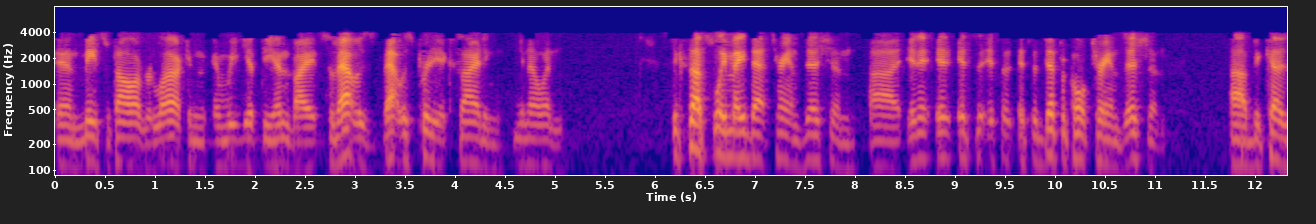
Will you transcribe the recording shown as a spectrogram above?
and meets with Oliver Luck, and, and we get the invite. So that was that was pretty exciting, you know, and successfully made that transition. Uh, and it, it, it's it's a it's a difficult transition uh, because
